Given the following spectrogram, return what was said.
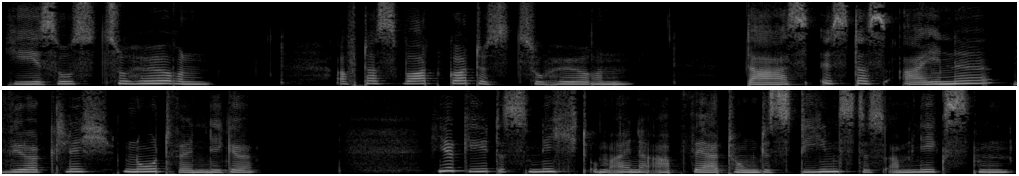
Jesus, zu hören, auf das Wort Gottes zu hören. Das ist das eine wirklich Notwendige. Hier geht es nicht um eine Abwertung des Dienstes am nächsten.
